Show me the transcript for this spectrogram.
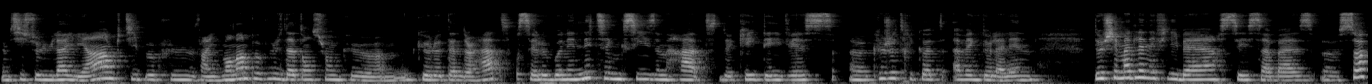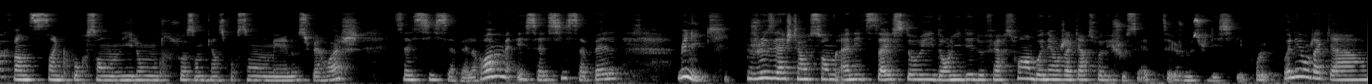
même si celui-là il est un petit peu plus, enfin il demande un peu plus d'attention que, euh, que le Tender Hat. C'est le bonnet Knitting Season Hat de Kate Davis euh, que je tricote avec de la laine de chez Madeleine et Philibert. C'est sa base euh, sock, 25% nylon, 75% merino superwash. Celle-ci s'appelle Rome et celle-ci s'appelle Munich. Je les ai achetés ensemble à Knit Style Story dans l'idée de faire soit un bonnet en jacquard, soit des chaussettes. Et je me suis décidée pour le bonnet en jacquard.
